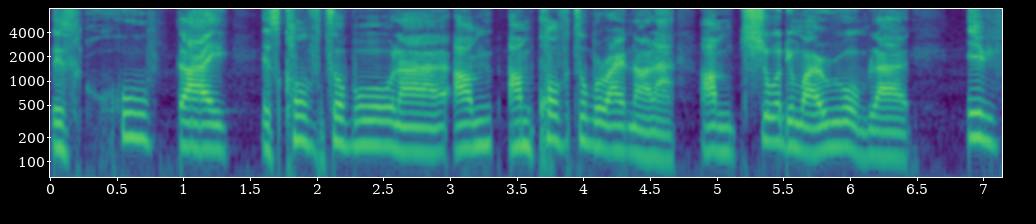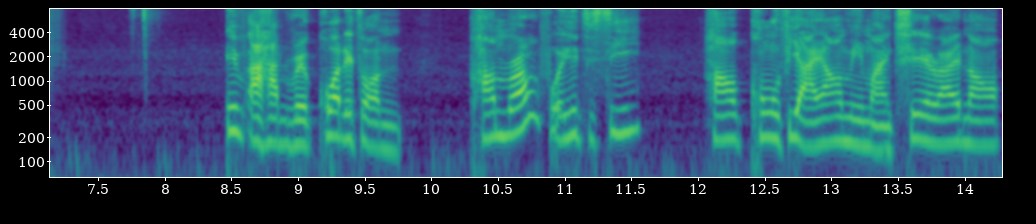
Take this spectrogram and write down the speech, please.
it's cool like it's comfortable. Like I'm I'm comfortable right now. Like I'm chilled in my room. Like if if I had recorded on camera for you to see how comfy I am in my chair right now,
